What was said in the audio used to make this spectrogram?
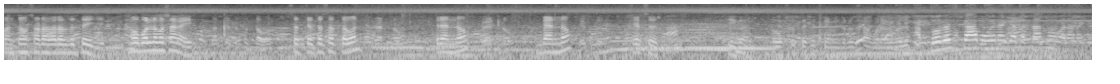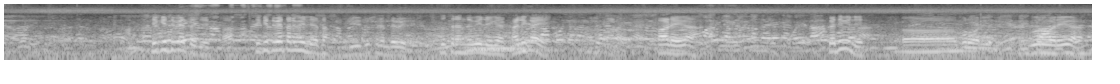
पंचावन्न साठ हजाराला तर द्यायची. मोबाईल नंबर सांगा सत्याहत्तर सत्तावन्न. त्र्याण्णव. ब्याण्णव. एकसष्ट. ठीक आहे. बघू शकता शेतकरी मित्र सांगू लागले ती किती वेताची? ती किती वेताला वेली आता? दुसऱ्यांदा वेळी दुसऱ्यांदा वेली का? खाली काय? आहे? पाड आहे का? कधी वेली? गुरुवारी गुरुवारी आहे का?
